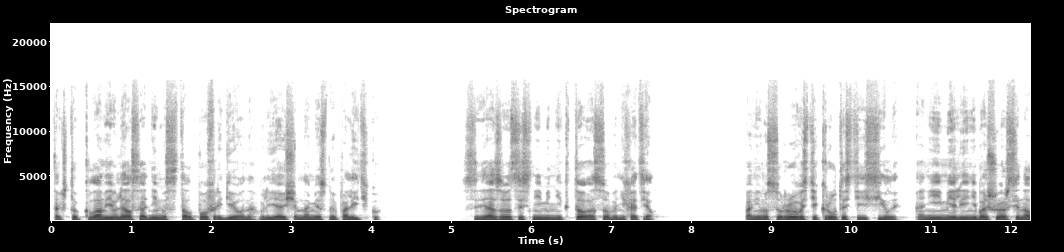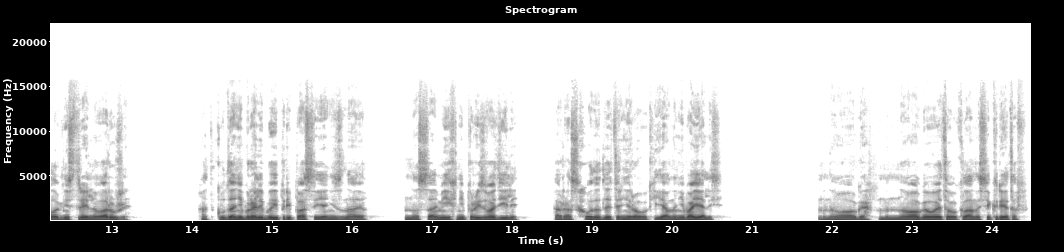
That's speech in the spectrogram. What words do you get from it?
так что клан являлся одним из столпов региона, влияющим на местную политику. Связываться с ними никто особо не хотел. Помимо суровости, крутости и силы, они имели и небольшой арсенал огнестрельного оружия. Откуда они брали боеприпасы, я не знаю, но сами их не производили, а расхода для тренировок явно не боялись. Много, много у этого клана секретов.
